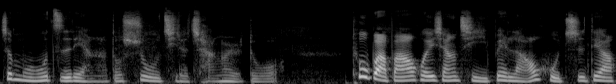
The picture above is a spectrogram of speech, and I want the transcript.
这母子俩啊，都竖起了长耳朵。兔宝宝回想起被老虎吃掉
